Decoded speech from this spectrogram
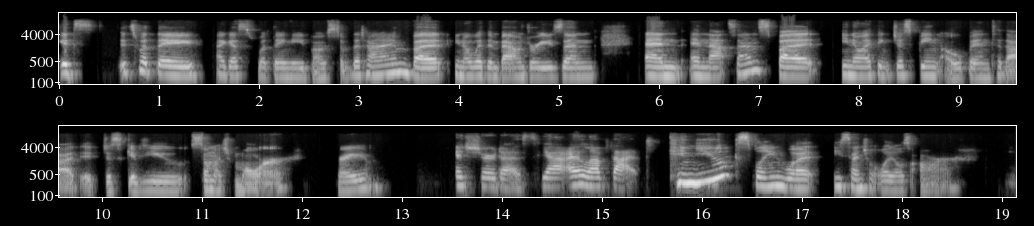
it's it's what they I guess what they need most of the time, but you know, within boundaries and and in that sense. But you know, I think just being open to that, it just gives you so much more, right? It sure does. Yeah, I love that. Can you explain what essential oils are?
